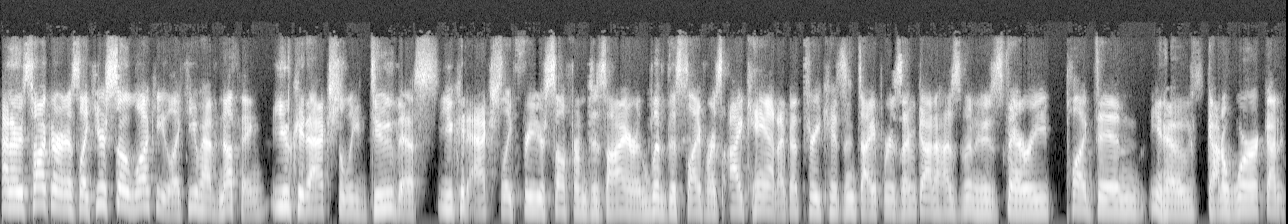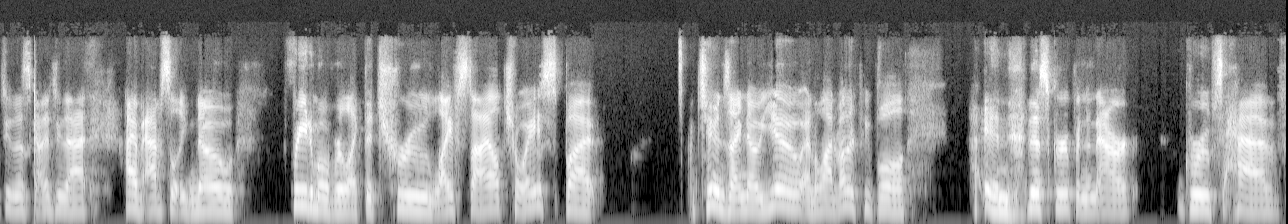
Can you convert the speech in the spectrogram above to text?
and I was talking to her, I was like, you're so lucky. Like you have nothing. You could actually do this. You could actually free yourself from desire and live this life. Whereas I can't. I've got three kids in diapers. I've got a husband who's very plugged in, you know, got to work, got to do this, got to do that. I have absolutely no freedom over like the true lifestyle choice. But tunes, I know you and a lot of other people in this group and in our groups have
